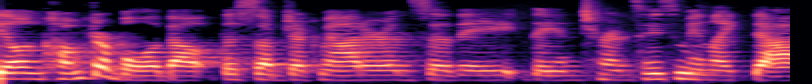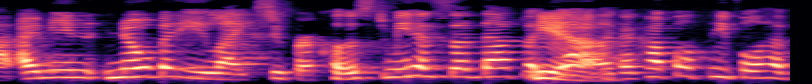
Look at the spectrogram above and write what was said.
feel uncomfortable about the subject matter and so they they in turn say something like that i mean nobody like super close to me has said that but yeah, Yeah. like a couple of people have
